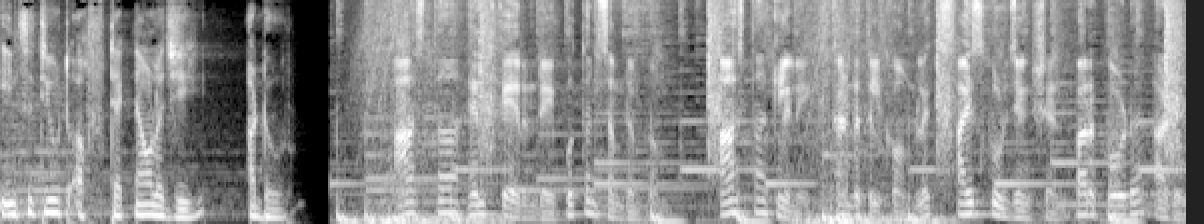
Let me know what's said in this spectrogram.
institute of technology Adoor. Aastha health കെയറിന്റെ പുത്തൻ സംരംഭം Aastha clinic Kandathil complex high school junction Parakode Adoor.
